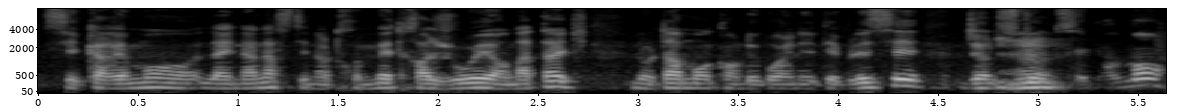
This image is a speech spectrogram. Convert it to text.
c'est carrément, l'année dernière, c'était notre maître à jouer en attaque, notamment quand De Bruyne était blessé, John Mhm. Stones également.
